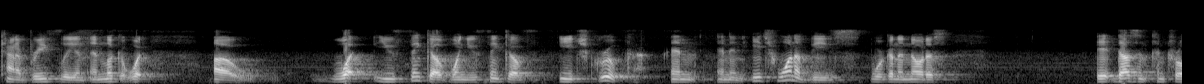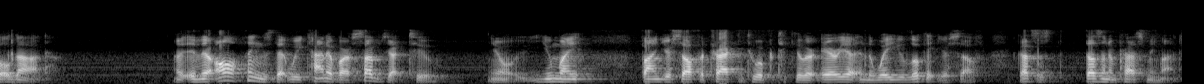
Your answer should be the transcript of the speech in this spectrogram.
kind of briefly and, and look at what uh, what you think of when you think of each group. And and in each one of these, we're going to notice it doesn't control God. And they're all things that we kind of are subject to. You know, you might find yourself attracted to a particular area in the way you look at yourself. God says, doesn't impress me much.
